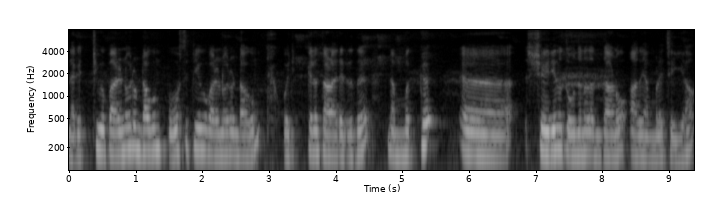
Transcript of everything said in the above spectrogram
നെഗറ്റീവ് പറയണവരുണ്ടാകും പോസിറ്റീവ് പറയണവരുണ്ടാകും. ഒരിക്കലും തളരരുത്. നമുക്ക് ശരിയെന്ന് തോന്നുന്നത് എന്താണോ അത് നമ്മൾ ചെയ്യുക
